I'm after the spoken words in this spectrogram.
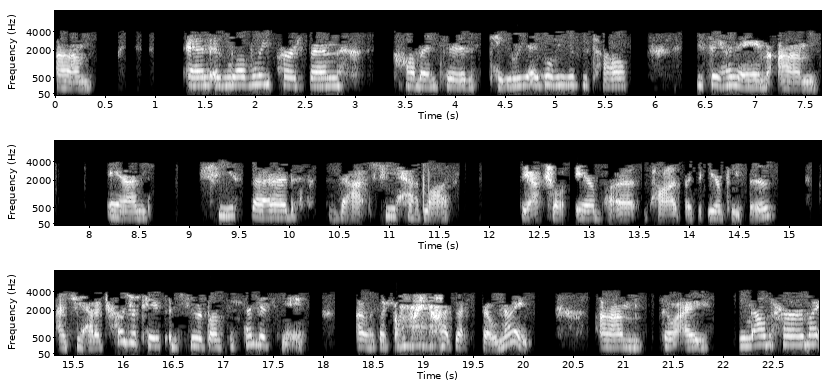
Um, and a lovely person commented, Kaylee, I believe is how you say her name, um, and she said that she had lost the actual ear AirPods, like the earpieces, and she had a charger case and she would love to send it to me. I was like, oh my god, that's so nice. Um, so I emailed her my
